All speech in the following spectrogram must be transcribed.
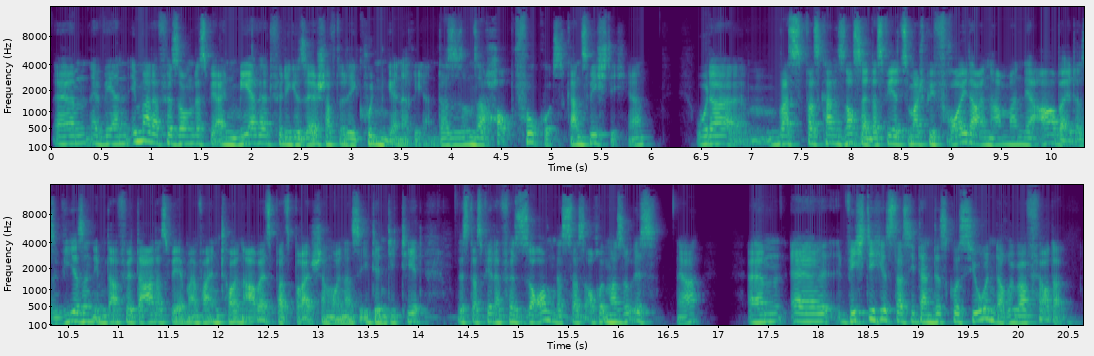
ähm, werden immer dafür sorgen, dass wir einen Mehrwert für die Gesellschaft oder die Kunden generieren. Das ist unser Hauptfokus, ganz wichtig. Ja. Oder ähm, was, was kann es noch sein? Dass wir zum Beispiel Freude an haben an der Arbeit. Also wir sind eben dafür da, dass wir eben einfach einen tollen Arbeitsplatz bereitstellen wollen. Das Identität ist, dass wir dafür sorgen, dass das auch immer so ist. Ja? Ähm, äh, wichtig ist, dass sie dann Diskussionen darüber fördern.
